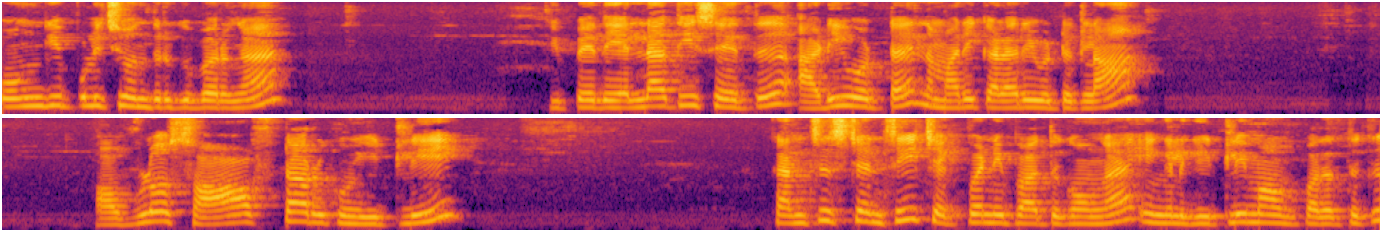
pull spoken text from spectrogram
பொங்கி புளிச்சு வந்திருக்கு பாருங்கள் இப்போ இது எல்லாத்தையும் சேர்த்து அடி ஒட்ட இந்த மாதிரி கிளறி விட்டுக்கலாம். அவ்வளோ சாஃப்டாக இருக்கும் இட்லி. கன்சிஸ்டன்சி செக் பண்ணி பார்த்துக்கோங்க. எங்களுக்கு இட்லி மாவு பதத்துக்கு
